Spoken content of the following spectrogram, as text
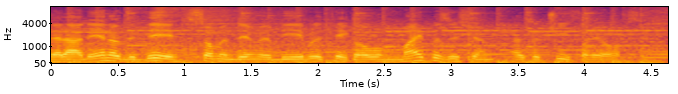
that at the end of the day some of them will be able to take over my position as a chief fire officer.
